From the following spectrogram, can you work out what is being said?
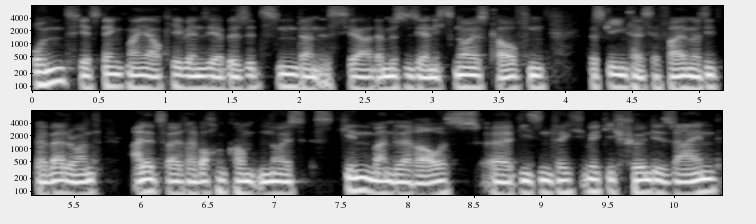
Und jetzt denkt man ja, okay, wenn sie ja besitzen, dann ist ja, dann müssen sie ja nichts Neues kaufen. Das Gegenteil ist der Fall. Man sieht bei Valorant, alle zwei, drei Wochen kommt ein neues Skin-Bundle raus. Äh, die sind richtig, wirklich schön designt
